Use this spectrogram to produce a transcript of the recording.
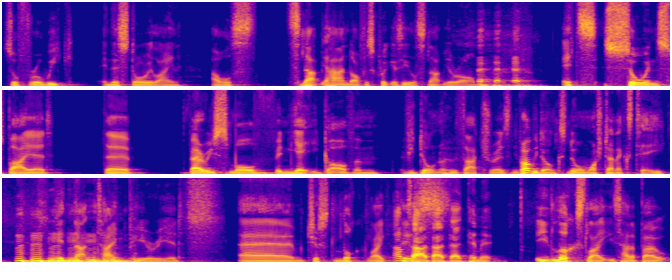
So for a week in this storyline, I will s- snap your hand off as quick as he'll snap your arm. it's so inspired. The very small vignette you got of him, if you don't know who Thatcher is, and you probably don't because no one watched NXT in that time period, um, just looked like I'm this. sorry about that, Timmy. He looks like he's had about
